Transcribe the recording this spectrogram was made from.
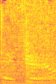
Vegas.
